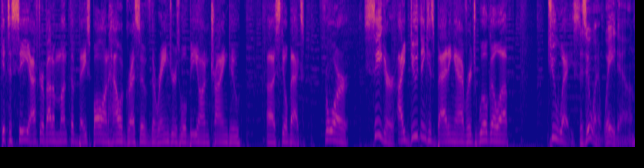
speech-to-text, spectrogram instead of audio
get to see after about a month of baseball on how aggressive the Rangers will be on trying to uh, steal bags. For Seager, I do think his batting average will go up two ways. It went way down.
